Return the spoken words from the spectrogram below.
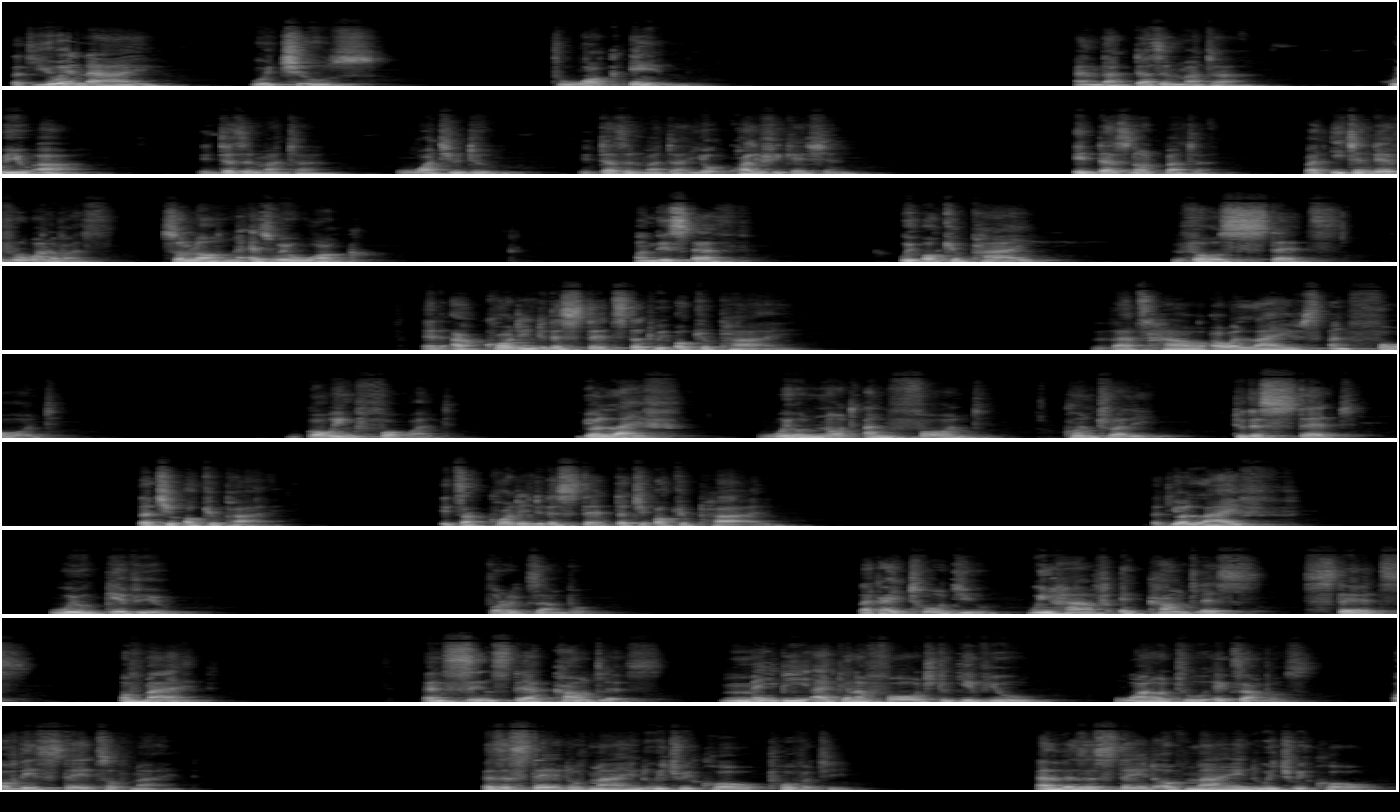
that you and I will choose to walk in, and that doesn't matter who you are, it doesn't matter what you do, it doesn't matter your qualification, it does not matter. But each and every one of us so long as we walk on this earth, we occupy those states. And according to the states that we occupy, that's how our lives unfold going forward. Your life will not unfold contrarily to the state that you occupy. It's according to the state that you occupy that your life will give you. For example, like I told you, we have a countless states of mind. And since they are countless, Maybe I can afford to give you one or two examples of these states of mind. There's a state of mind which we call poverty, and there's a state of mind which we call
